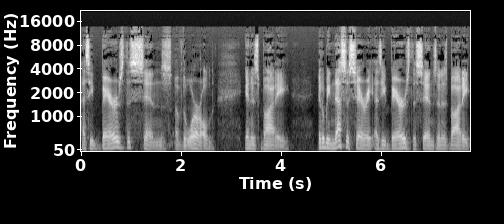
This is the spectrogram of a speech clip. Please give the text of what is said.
as he bears the sins of the world in his body. It'll be necessary as he bears the sins in his body.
